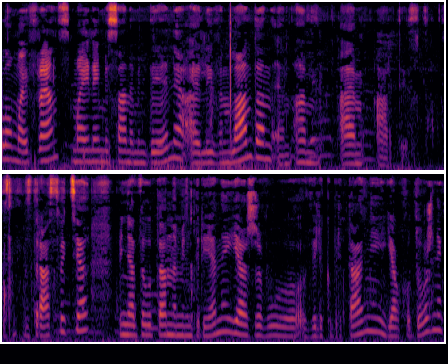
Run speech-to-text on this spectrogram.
my friends. My name is Anna Mindrene. I live in London and I'm I'm artist. Здравствуйте, меня зовут Анна Миндрене, я живу в Великобритании, я художник,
